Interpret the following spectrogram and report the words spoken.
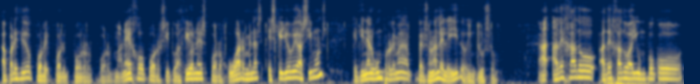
ha aparecido por, por, por, por manejo, por situaciones, por jugármelas. Es que yo veo a Simmons que tiene algún problema personal, he leído incluso. Ha, ha, dejado, ha dejado ahí un poco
